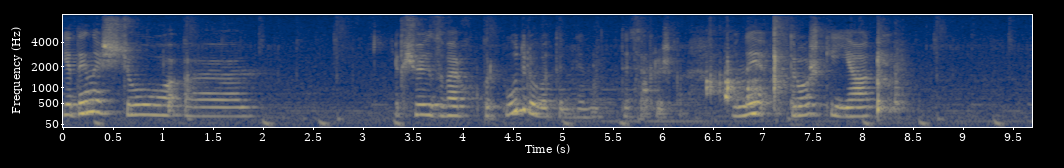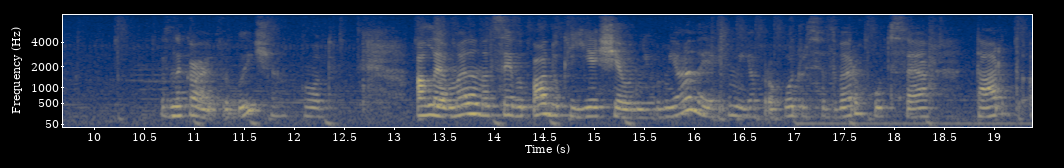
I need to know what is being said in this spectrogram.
Єдине, що, е, якщо їх зверху припудрювати, блін, де ця кришка, вони трошки як зникають з обличчя. От. Але в мене на цей випадок є ще одні рум'яна, якими я проходжуся зверху. Це тарт,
